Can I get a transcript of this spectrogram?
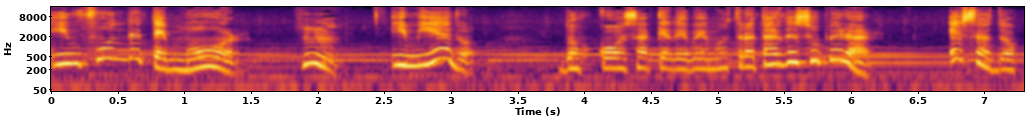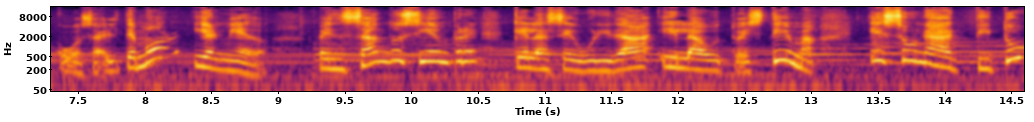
infunde temor hmm, y miedo, dos cosas que debemos tratar de superar. Esas dos cosas, el temor y el miedo, pensando siempre que la seguridad y la autoestima es una actitud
